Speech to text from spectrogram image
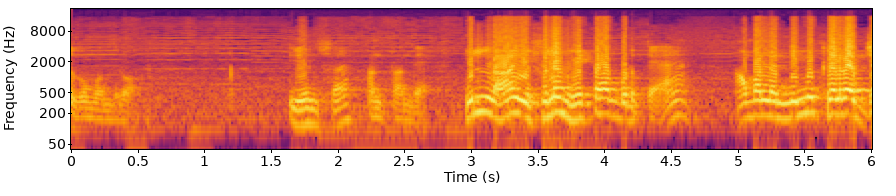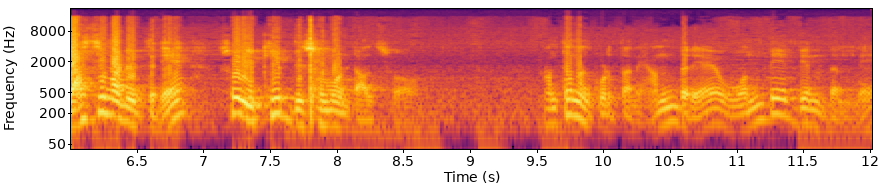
ತಗೊಂಬಂದ್ರು. ಏನು ಸರ್? ಅಂತಂದೆ. ಇಲ್ಲ, ಈ ಫಿಲಮ್ ಹಿಟ್ ಆಗ್ಬಿಡುತ್ತೆ. ಆಮೇಲೆ ನಿಮಗೆ ಕೇಳಿದಾಗ ಜಾಸ್ತಿ ಮಾಡಿರ್ತೀನಿ. So you keep this amount also ಅಂತ ನಾನು ಕೊಡ್ತಾನೆ. ಅಂದರೆ ಒಂದೇ ದಿನದಲ್ಲಿ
